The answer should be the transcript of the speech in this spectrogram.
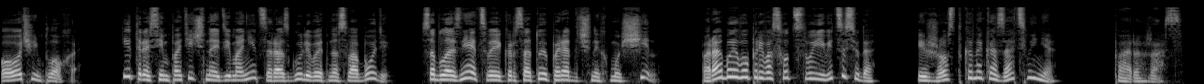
Очень плохо. Хитрая симпатичная демоница разгуливает на свободе, соблазняет своей красотой порядочных мужчин. Пора бы его превосходству явиться сюда и жестко наказать меня. Пару раз.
